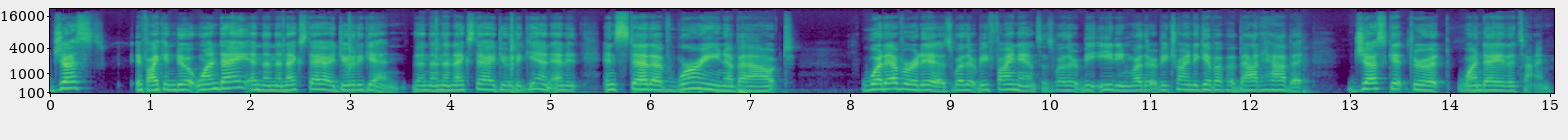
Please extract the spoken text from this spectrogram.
Just if I can do it one day and then the next day I do it again, then then the next day I do it again and it instead of worrying about whatever it is, whether it be finances, whether it be eating, whether it be trying to give up a bad habit, just get through it one day at a time.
